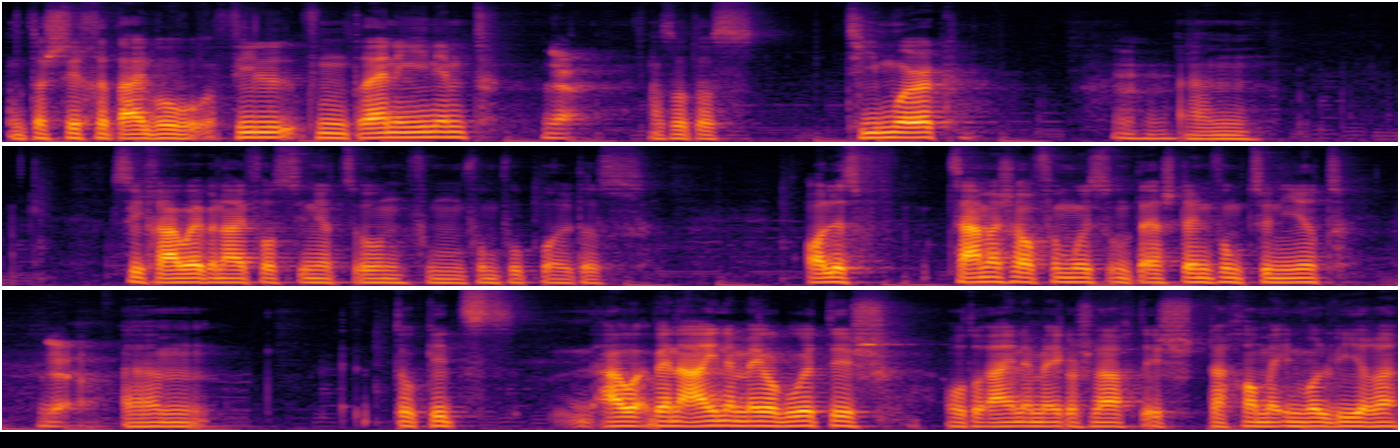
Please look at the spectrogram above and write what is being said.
Und das ist sicher ein Teil, der viel vom Training einnimmt. Ja. Also das Teamwork. Mhm. Ähm, sicher auch eben eine Faszination vom, vom Football, dass alles zusammenarbeiten muss und erst dann funktioniert. Ja. Ähm, da gibt's auch wenn einer mega gut ist oder einer mega schlecht ist, den kann man involvieren.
